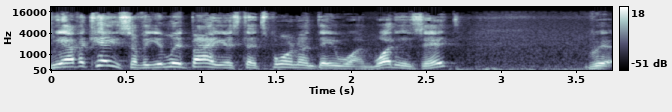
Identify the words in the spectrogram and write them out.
we have a case of a yilid bayis that's born on day one. What is it? Uh,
